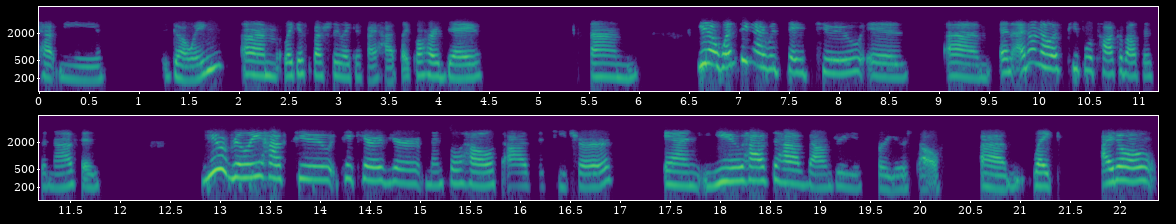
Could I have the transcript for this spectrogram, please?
kept me going. Um, like especially like if I had like a hard day. Um, you know, one thing I would say too is, um, and I don't know if people talk about this enough, is you really have to take care of your mental health as a teacher and you have to have boundaries for yourself. Um, like I don't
